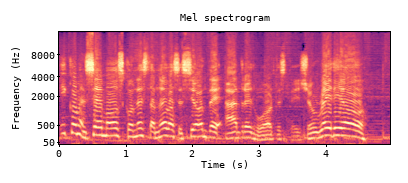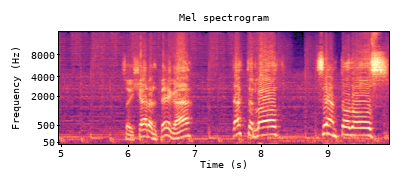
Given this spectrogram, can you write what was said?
y comencemos con esta nueva sesión de Android World Station Radio. Soy Harold Vega, Dr. Love, sean todos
